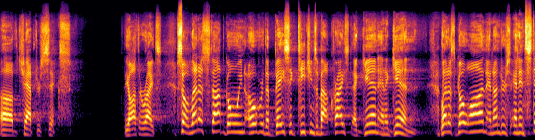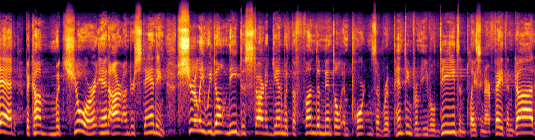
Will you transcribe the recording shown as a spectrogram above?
of chapter six. The author writes So let us stop going over the basic teachings about Christ again and again let us go on and, under, and instead become mature in our understanding. Surely we don't need to start again with the fundamental importance of repenting from evil deeds and placing our faith in God.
